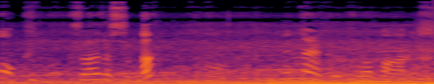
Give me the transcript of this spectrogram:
어, 그, 그 아저씨인가? 맨날 그 붕어빵 아저씨?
